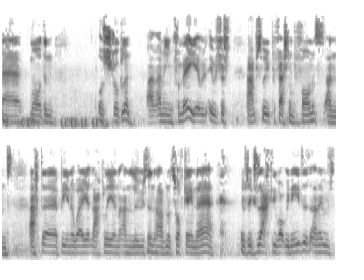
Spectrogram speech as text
uh, more than us struggling. I, I mean, for me, it was it was just absolute professional performance. And after being away at Napoli and, and losing and having a tough game there, it was exactly what we needed. And it was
